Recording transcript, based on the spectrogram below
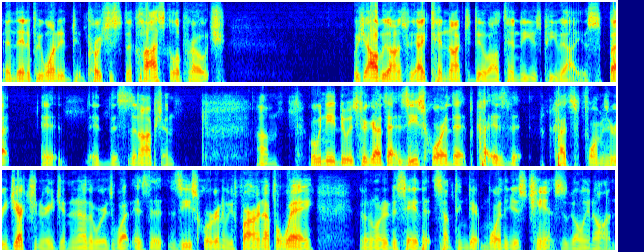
And then if we wanted to approach this the classical approach, which I'll be honest with you, I tend not to do. I'll tend to use p-values, but it, it, this is an option. Um, what we need to do is figure out that z-score that is the cuts forms a rejection region. In other words, what is the z-score going to be far enough away in order to say that something more than just chance is going on?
